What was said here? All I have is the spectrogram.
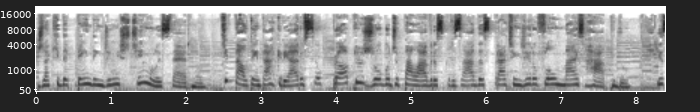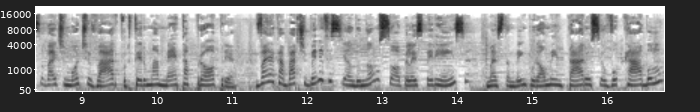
já que dependem de um estímulo externo. Que tal tentar criar o seu próprio jogo de palavras cruzadas para atingir o flow mais rápido? Isso vai te motivar por ter uma meta própria. Vai acabar te beneficiando não só pela experiência, mas também por aumentar o seu vocábulo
